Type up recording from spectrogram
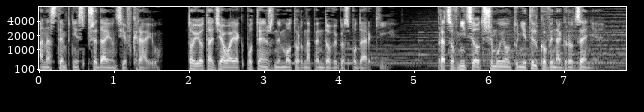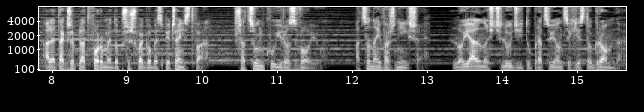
a następnie sprzedając je w kraju. Toyota działa jak potężny motor napędowy gospodarki. Pracownicy otrzymują tu nie tylko wynagrodzenie, ale także platformę do przyszłego bezpieczeństwa, szacunku i rozwoju. A co najważniejsze, lojalność ludzi tu pracujących jest ogromna.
